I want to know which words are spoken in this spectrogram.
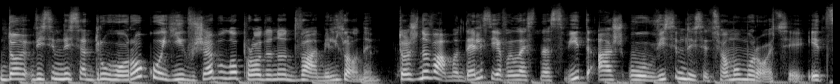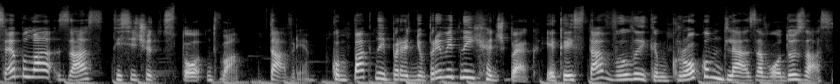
до 82-го року їх вже було продано 2 мільйони. Тож нова модель з'явилась на світ аж у 87-му році, і це була ЗАЗ 1102. Таврія компактний передньопривідний хетчбек, який став великим кроком для заводу ЗАЗ.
